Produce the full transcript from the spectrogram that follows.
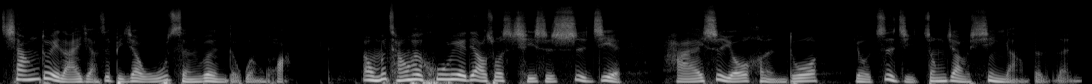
相对来讲是比较无神论的文化。那我们常会忽略掉说，其实世界还是有很多有自己宗教信仰的人。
